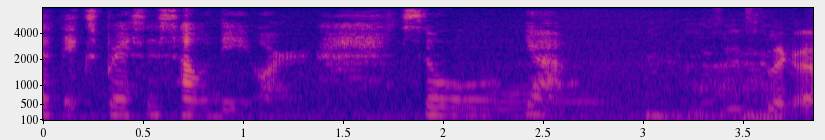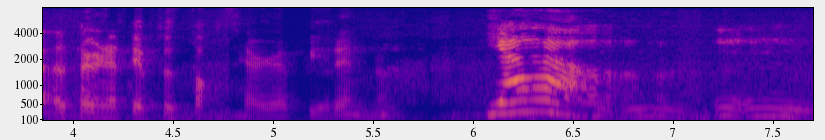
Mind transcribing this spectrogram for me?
that expresses how they are. So yeah. So it's like an alternative to talk therapy, rin, no? Yeah. Mm-mm.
